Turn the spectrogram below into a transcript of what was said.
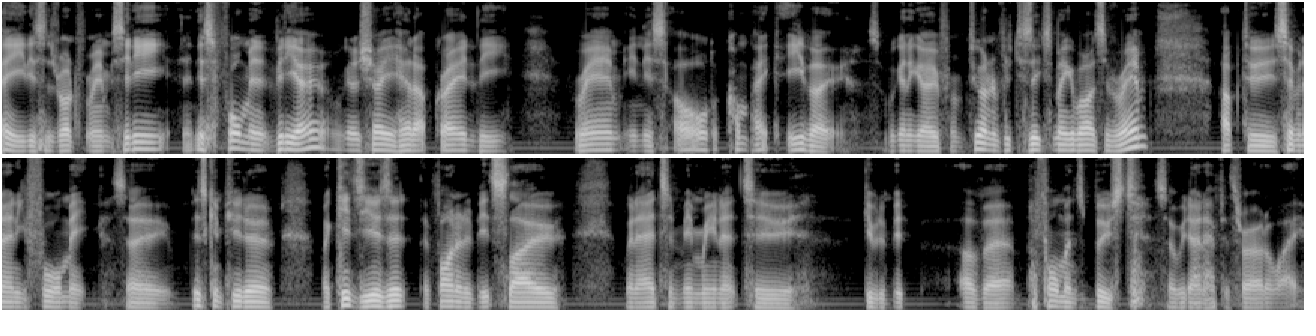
Hey, this is Rod from RamCity. In this four minute video, I'm going to show you how to upgrade the RAM in this old Compaq Evo. So we're going to go from 256 megabytes of RAM up to 784 meg. So this computer, my kids use it, they find it a bit slow. I'm going to add some memory in it to give it a bit of a performance boost so we don't have to throw it away.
